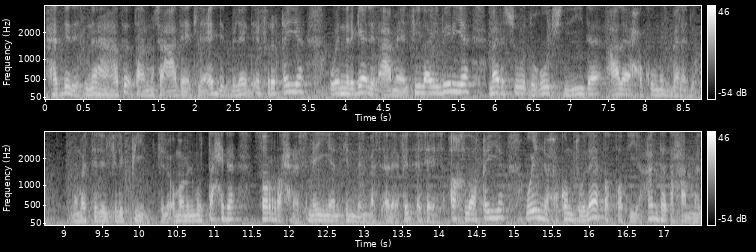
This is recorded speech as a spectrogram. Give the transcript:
هددت أنها هتقطع المساعدات لعدة بلاد إفريقية وأن رجال الأعمال في ليبيريا مارسوا ضغوط شديدة على حكومة بلده. ممثل الفلبين في الأمم المتحدة صرح رسميا أن المسألة في الأساس أخلاقية وأن حكومته لا تستطيع أن تتحمل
